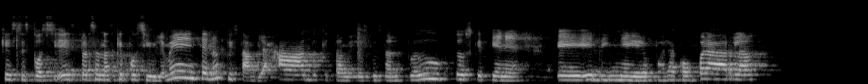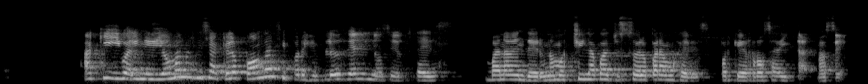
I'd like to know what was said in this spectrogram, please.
que es, es, personas que posiblemente, ¿no? Que están viajando, que también les gustan los productos, que tienen eh, el dinero para comprarla. Aquí igual en idioma nos decía que lo pongan, si por ejemplo, no sé, ustedes van a vender una mochila guayu solo para mujeres, porque es rosadita, no sé.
